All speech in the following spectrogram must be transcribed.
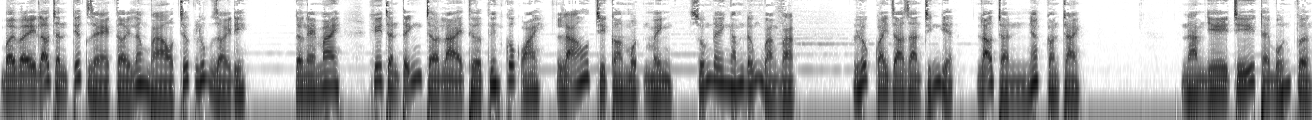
Bởi vậy lão Trần tiếc rẻ cởi long bào trước lúc rời đi. Từ ngày mai, khi Trần Tĩnh trở lại thừa tuyên quốc oai, lão chỉ còn một mình xuống đây ngắm đống vàng bạc. Lúc quay ra gian chính điện, lão Trần nhắc con trai. Nam nhi trí tại bốn phương.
